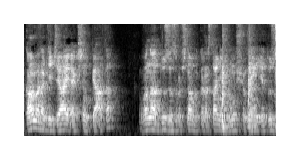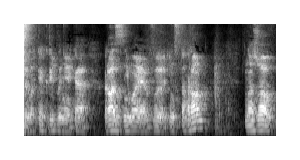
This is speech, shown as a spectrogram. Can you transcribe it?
Камера DJI Action 5. Вона дуже зручна в використанні, тому що в неї є дуже легке кріплення, яке раз знімає в Instagram, нажав,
